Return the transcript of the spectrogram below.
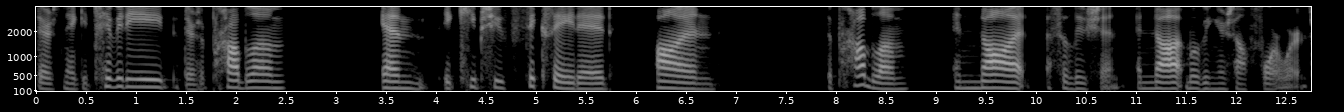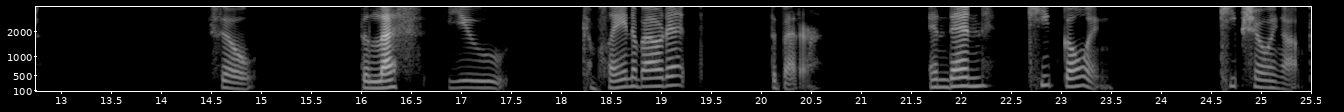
there's negativity, that there's a problem, and it keeps you fixated on the problem and not a solution and not moving yourself forward. So, the less you complain about it, the better. And then keep going, keep showing up,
